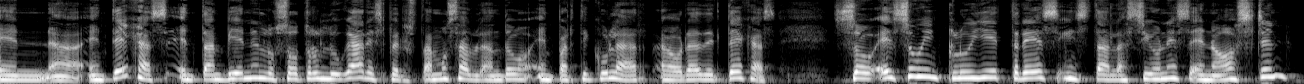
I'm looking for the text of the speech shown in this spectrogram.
en, uh, en, Texas, en, también en los otros lugares, pero estamos hablando en particular ahora de Texas. So, eso incluye tres instalaciones en Austin,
